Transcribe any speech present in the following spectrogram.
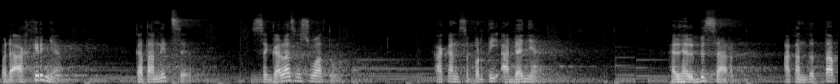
Pada akhirnya, kata Nietzsche, segala sesuatu akan seperti adanya. Hal-hal besar akan tetap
